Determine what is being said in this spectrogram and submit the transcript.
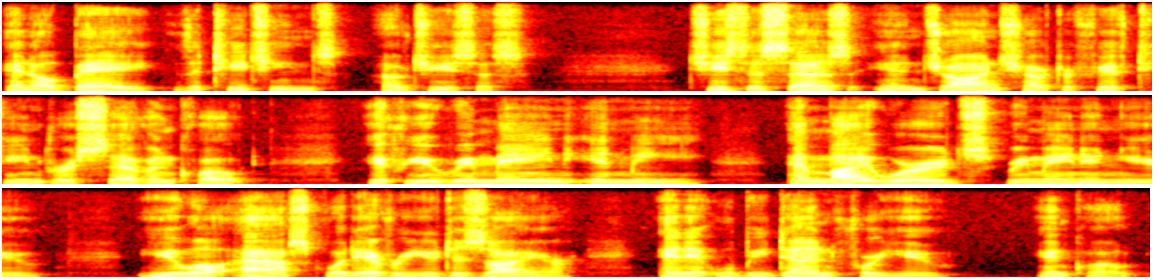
and obey the teachings of Jesus. Jesus says in John chapter 15 verse 7, quote, "If you remain in me and my words remain in you, you will ask whatever you desire and it will be done for you." End quote.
